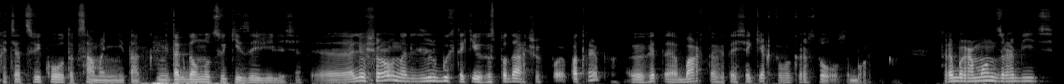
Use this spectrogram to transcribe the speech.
хаця цвікоў таксама не так не так давно цвікі заявіліся але ўсё роўна для любых такіх гаспадарчых патрэб гэтая барта гэтая сякерка выкарыстоўваўся бортнікам трэба рамонт зрабіць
